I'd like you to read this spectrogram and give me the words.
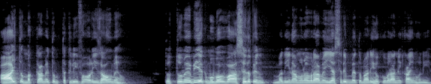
آج تو مکہ میں تم تکلیفوں اور ایزاؤں میں ہو، تو تمہیں بھی ایک مبوا صدقن مدینہ منورہ میں یسرب میں تمہاری حکمرانی قائم ہونی ہے۔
